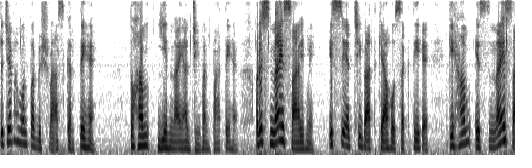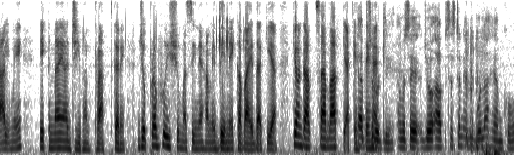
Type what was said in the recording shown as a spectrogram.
तो जब हम उन पर विश्वास करते हैं तो हम ये नया जीवन पाते हैं। और इस नए साल में इससे अच्छी बात क्या हो सकती है कि हम इस नए साल में एक नया जीवन प्राप्त करें, जो प्रभु यीशु मसीह ने हमें देने का वायदा किया। क्यों, डॉक्टर साहब, आप क्या कहते हैं? जो आप सिस्टर ने अभी बोला है हमको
